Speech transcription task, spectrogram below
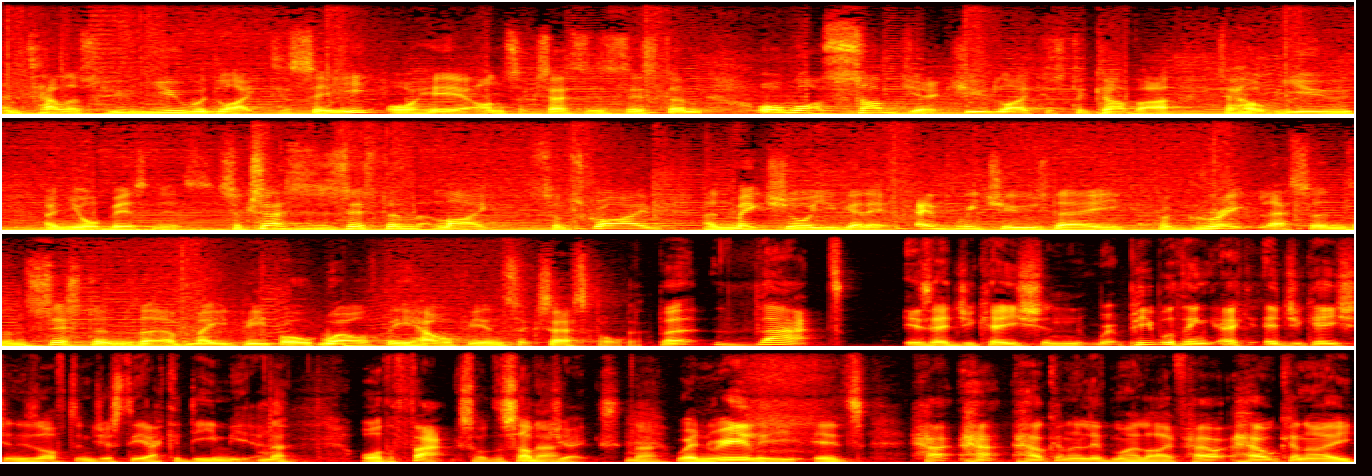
and tell us who you would like to see or hear on Success is a System or what subjects you'd like us to cover to help you and your business. Success is a System. Like, subscribe, and make sure you get it every Tuesday for great lessons and systems that have made people wealthy, healthy, and successful. But that is education. People think education is often just the academia or the facts or the subjects, no. when really it's how, how, how can I live my life? How, how can I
